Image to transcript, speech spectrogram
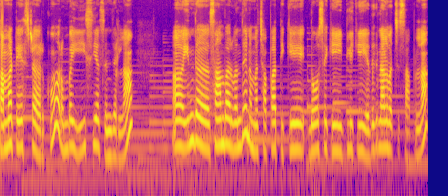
செம்ம டேஸ்ட்டாக இருக்கும். ரொம்ப ஈஸியாக செஞ்சிடலாம். இந்த சாம்பார் வந்து நம்ம சப்பாத்திக்கு தோசைக்கு இட்லிக்கு எதுக்குனாலும் வச்சு சாப்பிட்லாம்.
